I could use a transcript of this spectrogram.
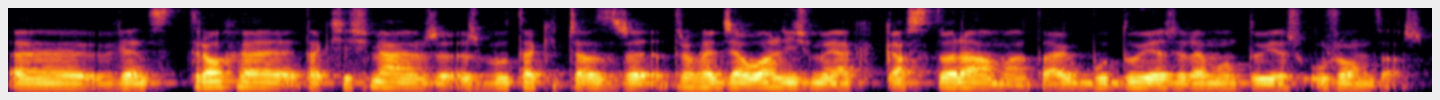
E, Więc trochę tak się śmiałem, że, że był taki czas, że trochę działaliśmy jak Castorama, tak? Budujesz, remontujesz, urządzasz.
